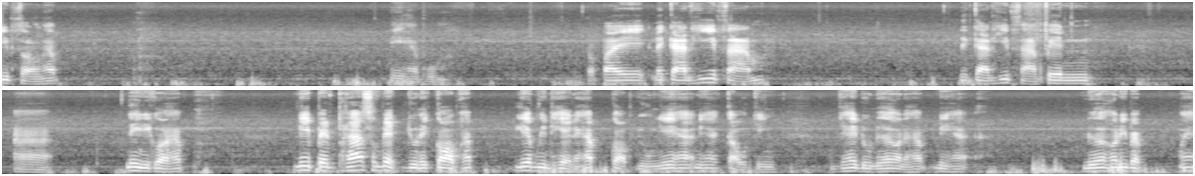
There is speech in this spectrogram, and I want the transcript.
ี่สิบสองครับ นี่ครับผม ต่อไปรายการที่ยี่สามรายการที่ยี่สามเป็นอ่านี่ดีกว่าครับ นี่เป็นพระสมเด็จอยู่ในกรอบครับ เรียบวินเทจนะครับ กรอบอยู่งนี้ฮะนี่ฮะเก่าจริง ผมจะให้ดูเนื้อก่อนนะครับ นี่ฮะ เนื้อเขานี่แบบแม่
